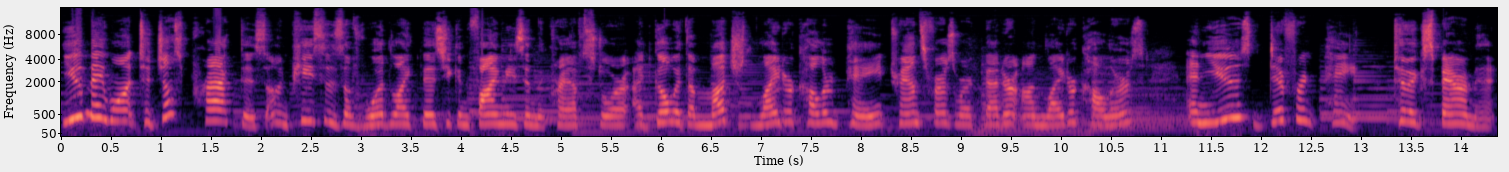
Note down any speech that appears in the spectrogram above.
You may want to just practice on pieces of wood like this. You can find these in the craft store. I'd go with a much lighter colored paint. Transfers work better on lighter colors. And use different paint to experiment.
